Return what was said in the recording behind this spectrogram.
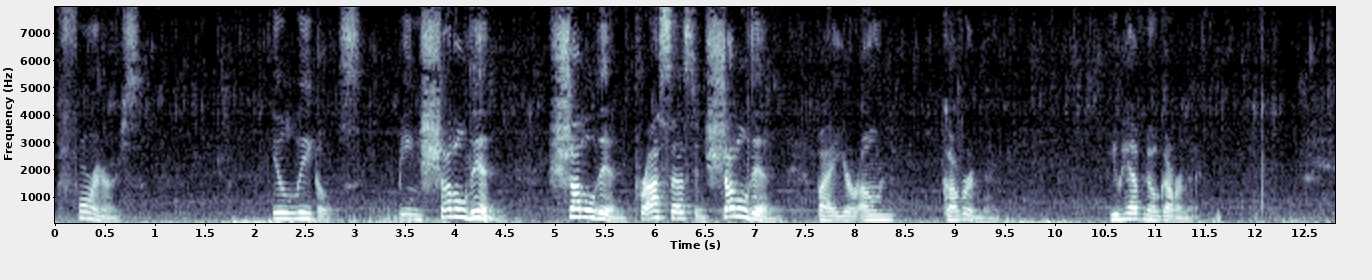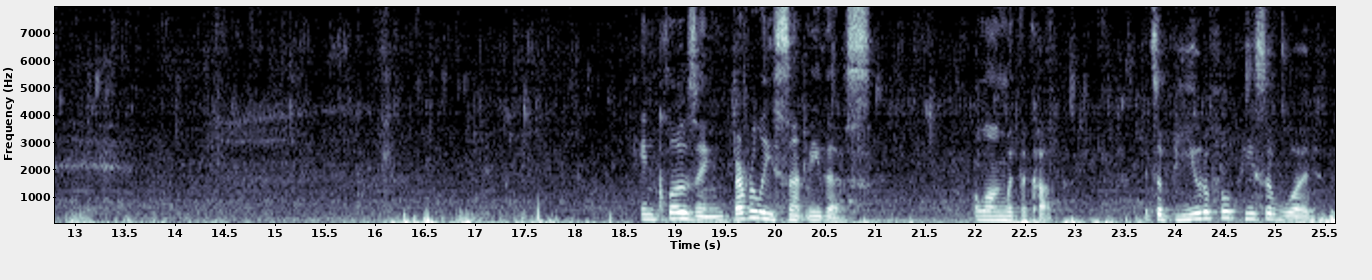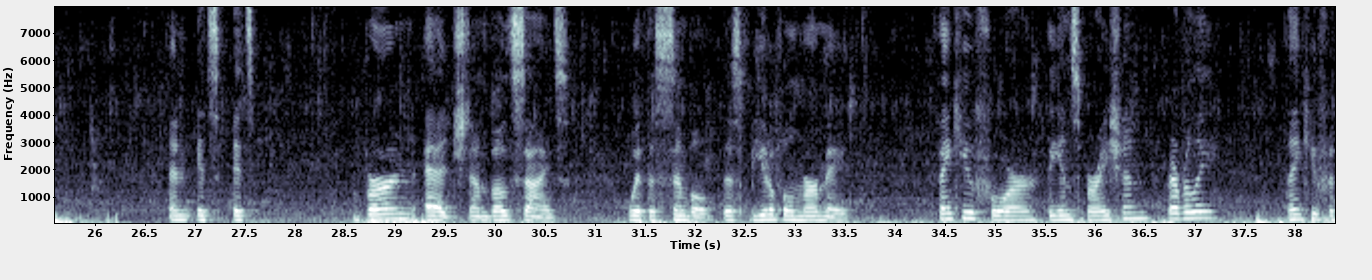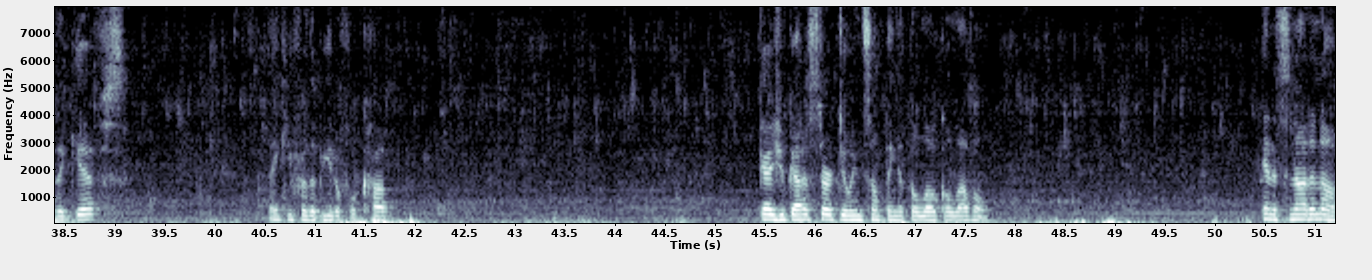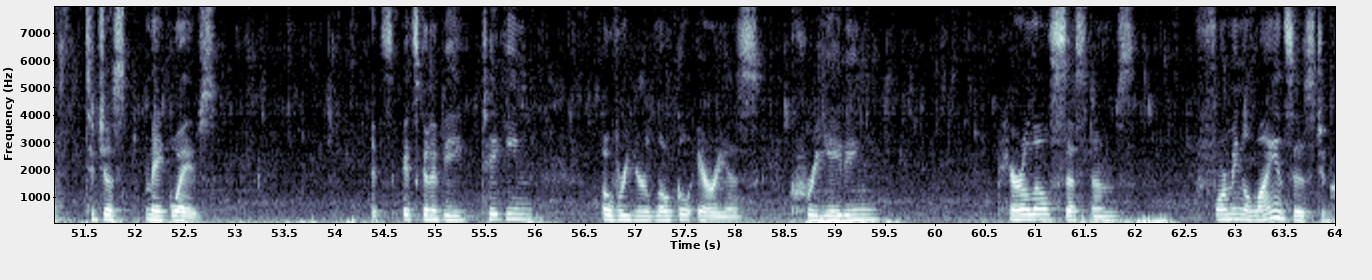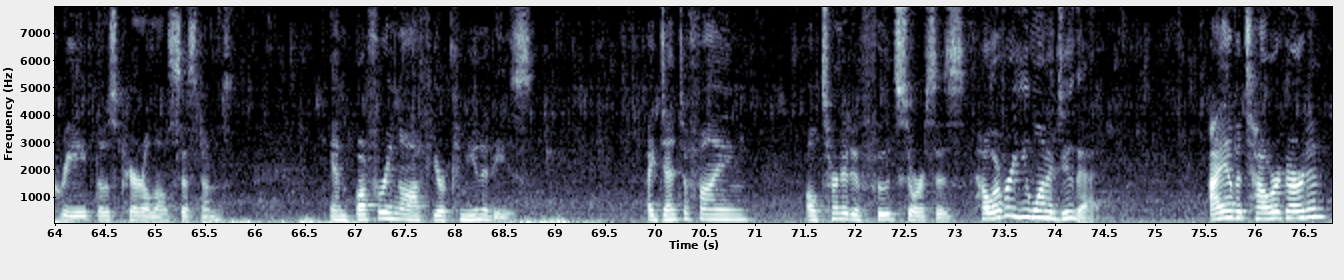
foreigners, illegals, being shuttled in, shuttled in, processed and shuttled in by your own government. You have no government. In closing, Beverly sent me this along with the cup. It's a beautiful piece of wood and it's it's burn edged on both sides with a symbol, this beautiful mermaid. Thank you for the inspiration, Beverly. Thank you for the gifts. Thank you for the beautiful cup. Guys, you've got to start doing something at the local level. And it's not enough to just make waves. It's, it's going to be taking over your local areas, creating parallel systems, forming alliances to create those parallel systems, and buffering off your communities, identifying alternative food sources, however you want to do that. I have a tower garden.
